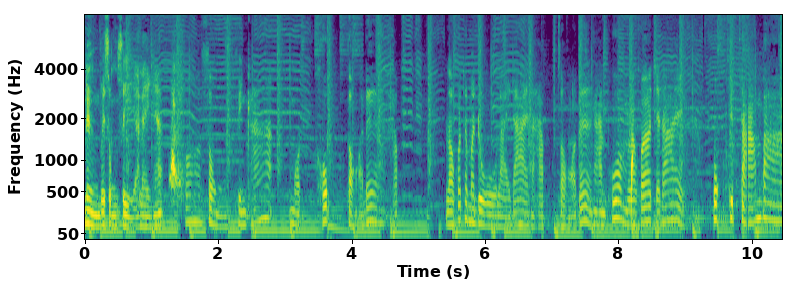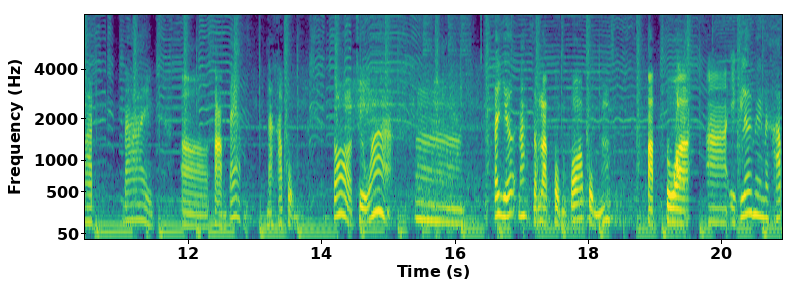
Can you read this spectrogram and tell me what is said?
หนึ่งไปส่งสี่อะไรเงี้ย ก็ส่งสินค้าหมดครบสองออเดอร์นะครับ เราก็จะมาดูรายได้นะครับสองออเดอร์งานพ่วงเราก็จะได้ 63 บาทได้สามแต้มนะครับผมก็ถือว่าอืมได้เยอะนะสำหรับผมเพราะว่าผมปรับตัวออีกเรื่องหนึ่งนะครับ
